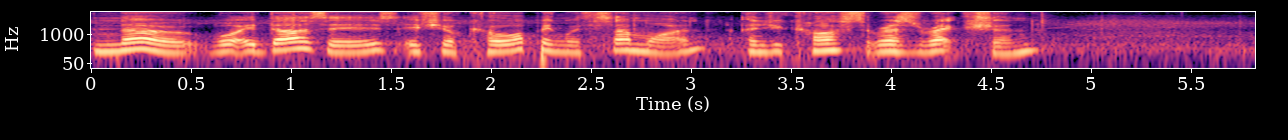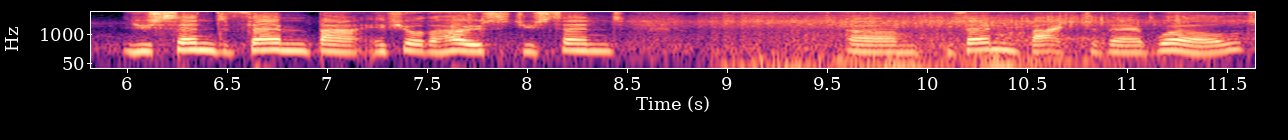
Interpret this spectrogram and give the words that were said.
No, what it does is if you're co-oping with someone and you cast Resurrection, you send them back. If you're the host, you send um, them back to their world,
